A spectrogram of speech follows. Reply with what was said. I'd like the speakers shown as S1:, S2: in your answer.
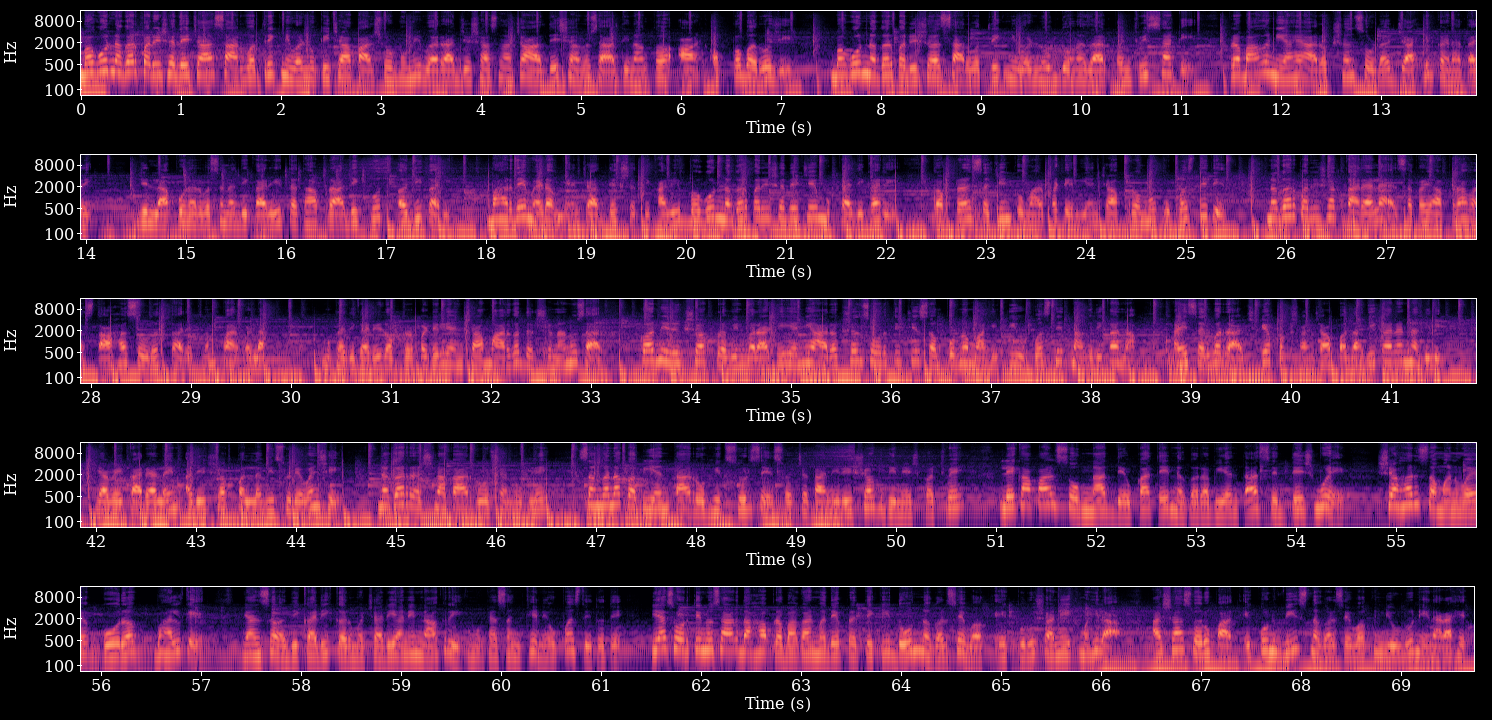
S1: भगूर नगर परिषदेच्या सार्वत्रिक निवडणुकीच्या पार्श्वभूमीवर राज्य शासनाच्या आदेशानुसार दिनांक आठ ऑक्टोबर रोजी भगूर नगर परिषद सार्वत्रिक निवडणूक दोन हजार पंचवीससाठी प्रभागनिहाय आरक्षण सोडत जाहीर करण्यात आले. जिल्हा पुनर्वसन अधिकारी तथा प्राधिकृत अधिकारी भारदे मॅडम यांच्या अध्यक्षतेखाली भगूर नगर परिषदेचे मुख्याधिकारी डॉक्टर सचिन कुमार पटेल यांच्या प्रमुख उपस्थितीत नगर परिषद कार्यालयात सकाळी अकरा वाजता हा सोडत कार्यक्रम पार पडला. मुख्याधिकारी डॉक्टर पटेल यांच्या मार्गदर्शनानुसार कर निरीक्षक प्रवीण मराठे यांनी आरक्षण सोडतीची संपूर्ण माहिती उपस्थित नागरिकांना आणि सर्व राजकीय पक्षांच्या पदाधिकाऱ्यांना दिली. यावेळी कार्यालयीन अधीक्षक पल्लवी सूर्यवंशी नगर रचनाकार रोशन उगले संगणक अभियंता रोहित सुरसे स्वच्छता निरीक्षक दिनेश कचवे लेखापाल सोमनाथ देवकाते नगर अभियंता सिद्धेश मुळे शहर समन्वयक गोरख भालके यांसह अधिकारी कर्मचारी आणि नागरिक मोठ्या संख्येने उपस्थित होते. या सोडतीनुसार दहा प्रभागांमध्ये प्रत्येकी दोन नगरसेवक एक पुरुष आणि एक महिला अशा स्वरूपात एकूण वीस नगरसेवक निवडून येणार आहेत.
